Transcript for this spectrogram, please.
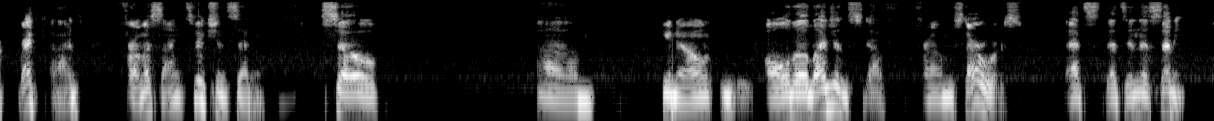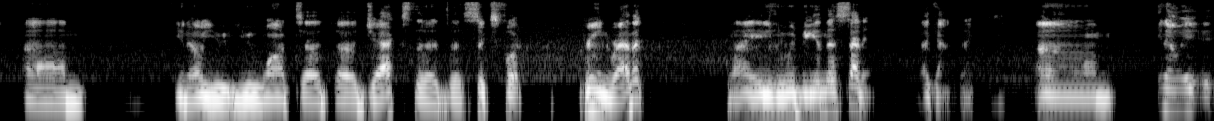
retconned from a science fiction setting. So, um, you know, all the legend stuff from Star Wars. That's that's in this setting. Um, you know, you you want uh, uh, Jax, the the six foot green rabbit. Well, he would be in this setting, that kind of thing. Um, you know, it, it,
